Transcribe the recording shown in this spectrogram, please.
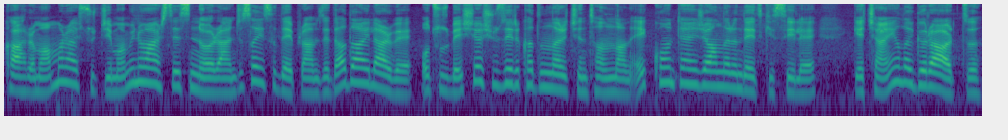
Kahramanmaraş Sütçü İmam Üniversitesi'nin öğrenci sayısı depremzede adaylar ve 35 yaş üzeri kadınlar için tanınan ek kontenjanların da etkisiyle geçen yıla göre arttı.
